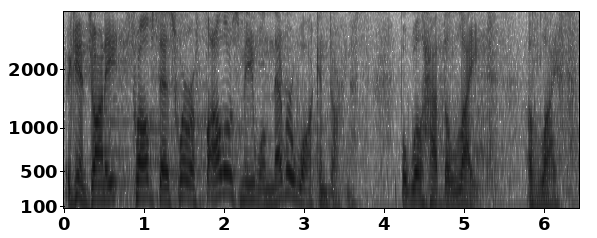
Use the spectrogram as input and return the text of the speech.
Again, John 8 12 says, Whoever follows me will never walk in darkness, but will have the light of life.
